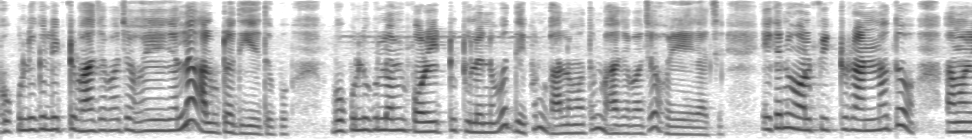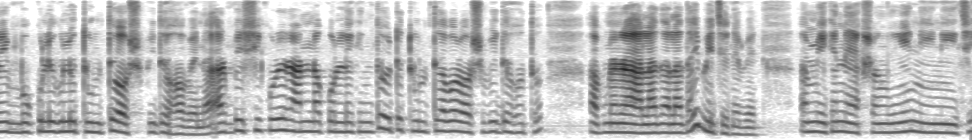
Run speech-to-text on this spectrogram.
বকুলিগুলো একটু ভাজা ভাজা হয়ে গেলে আলুটা দিয়ে দেবো। বকুলিগুলো আমি পরে একটু তুলে নেব, দেখুন ভালো মতন ভাজা ভাজা হয়ে গেছে। এখানে অল্প একটু রান্না তো, আমার এই বকুলিগুলো তুলতে অসুবিধে হবে না। আর বেশি করে রান্না করলে কিন্তু এটা তুলতে আবার অসুবিধে হতো। আপনারা আলাদা আলাদাই বেছে নেবেন। আমি এখানে একসঙ্গেই নিয়ে নিয়েছি।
